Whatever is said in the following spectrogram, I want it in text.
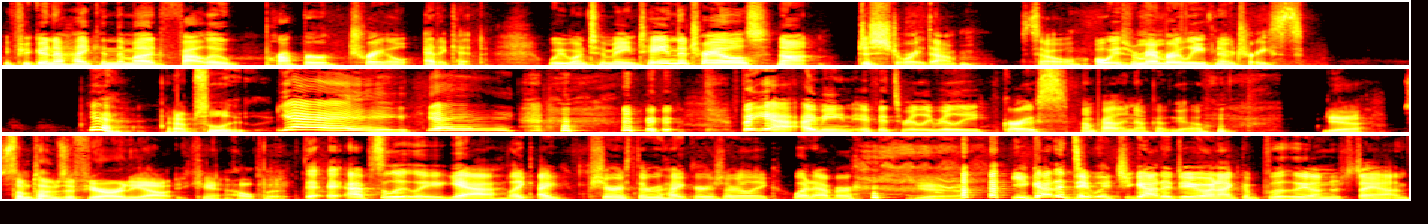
If you're going to hike in the mud, follow proper trail etiquette. We want to maintain the trails, not destroy them. So always remember leave no trace. Yeah. Absolutely. Yay! Yay! but yeah, I mean, if it's really, really gross, I'm probably not going to go. Yeah. Sometimes if you're already out, you can't help it. Th- Absolutely. Yeah. Like, I'm sure through hikers are like, whatever. Yeah. you got to do what you got to do. And I completely understand.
